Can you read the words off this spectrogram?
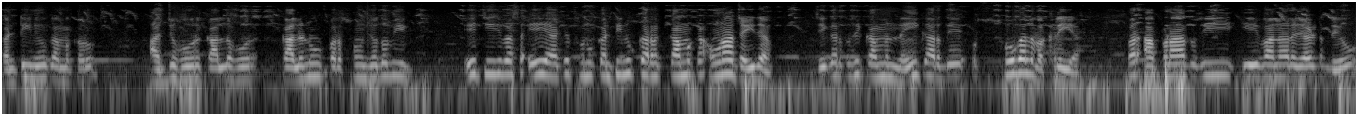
ਕੰਟੀਨਿਊ ਕੰਮ ਕਰੋ। ਅੱਜ ਹੋਰ ਕੱਲ ਹੋਰ ਕੱਲ ਨੂੰ ਪਰਸੋਂ ਜਦੋਂ ਵੀ ਇਹ ਚੀਜ਼ ਬਸ ਇਹ ਹੈ ਕਿ ਤੁਹਾਨੂੰ ਕੰਟੀਨਿਊ ਕਰ, ਕੰਮ ਕ- ਆਉਣਾ ਚਾਹੀਦਾ। ਜੇਕਰ ਤੁਸੀਂ ਕੰਮ ਨਹੀਂ ਕਰਦੇ, ਉਹ ਸੋ ਗੱਲ ਵੱਖਰੀ ਆ। ਪਰ ਆਪਣਾ ਤੁਸੀਂ A1 ਰਿਜ਼ਲਟ ਦਿਓ,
